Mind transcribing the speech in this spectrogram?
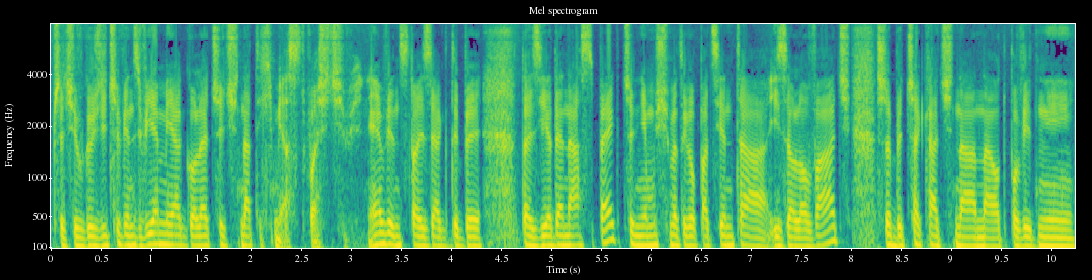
przeciwgroźliczy, więc wiemy jak go leczyć natychmiast właściwie, nie? Więc to jest jak gdyby, to jest jeden aspekt, czyli nie musimy tego pacjenta izolować, żeby czekać na, na odpowiedni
